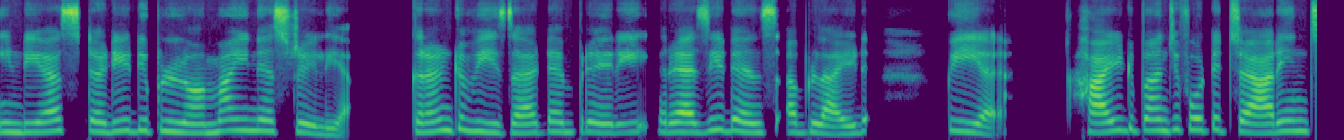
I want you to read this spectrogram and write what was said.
India study diploma in Australia current visa temporary residence applied PR height 5 foot 4 inch,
